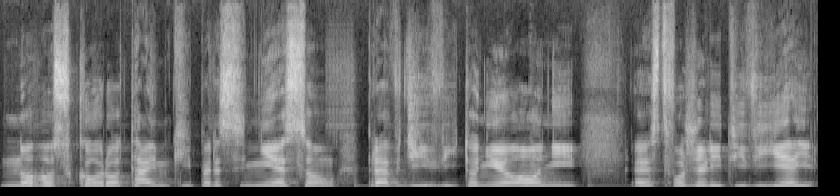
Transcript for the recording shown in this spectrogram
No bo skoro Timekeepers nie są prawdziwi, to nie oni e, stworzyli TVA,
